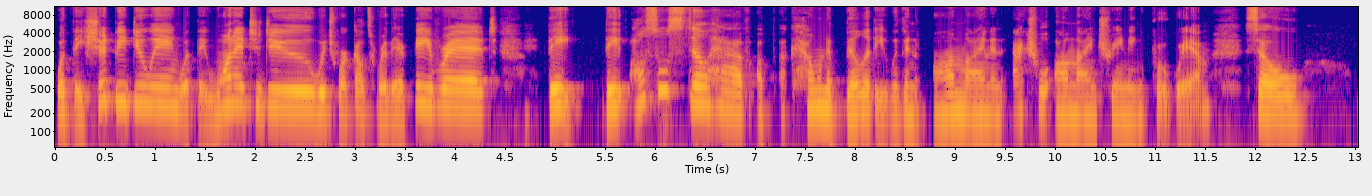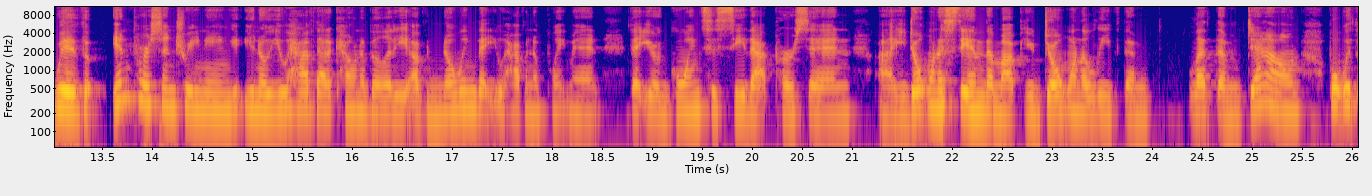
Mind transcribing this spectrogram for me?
what they should be doing, what they wanted to do, which workouts were their favorite. They they also still have accountability with an online an actual online training program. So with in-person training you know you have that accountability of knowing that you have an appointment that you're going to see that person. Uh, you don't want to stand them up. You don't want to leave them let them down. But with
